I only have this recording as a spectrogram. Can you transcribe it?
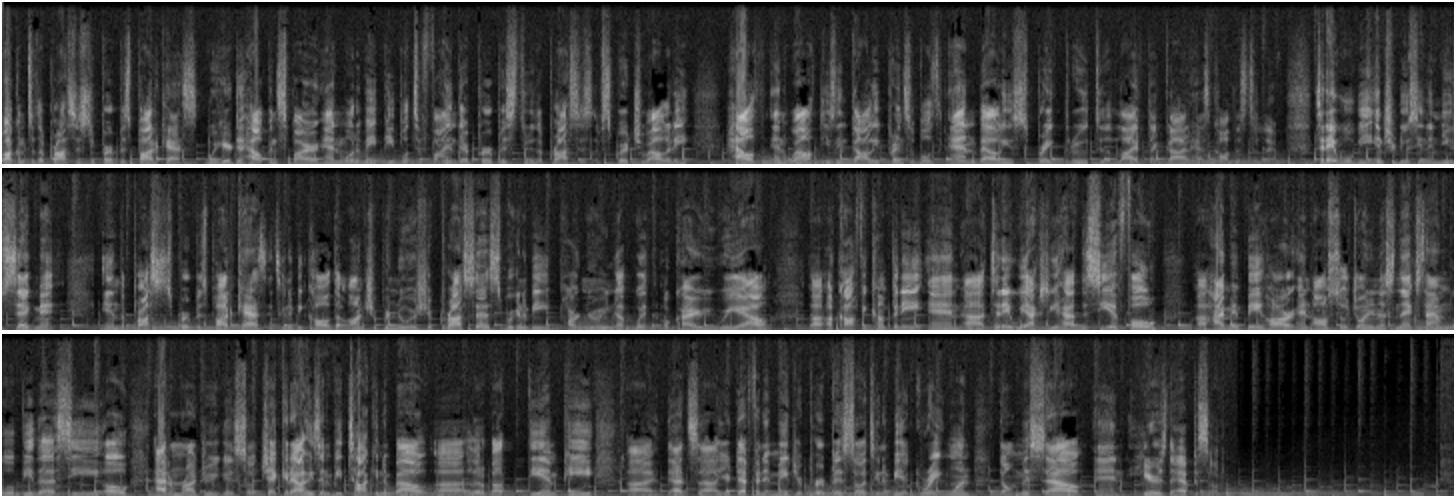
Welcome to the Process to Purpose podcast. We're here to help inspire and motivate people to find their purpose through the process of spirituality, health, and wealth using godly principles and values to break through to the life that God has called us to live. Today, we'll be introducing a new segment in the Process to Purpose podcast. It's going to be called the Entrepreneurship Process. We're going to be partnering up with Okairi Real, uh, a coffee company, and uh, today we actually have the CFO, uh, Jaime Behar, and also joining us next time will be the CEO. CEO, Adam Rodriguez. So check it out. He's going to be talking about uh, a little about DMP. Uh, that's uh, your definite major purpose. So it's going to be a great one. Don't miss out. And here's the episode.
